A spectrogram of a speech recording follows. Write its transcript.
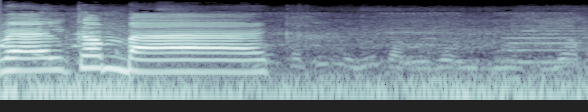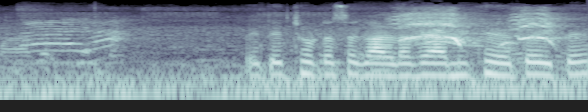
वेलकम बॅक इथे छोटस गार्डन आहे आम्ही खेळतो इथे.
